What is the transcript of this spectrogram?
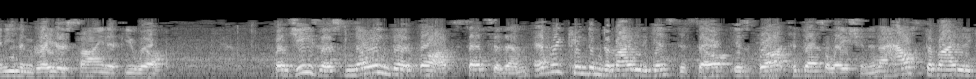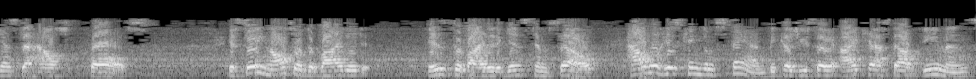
an even greater sign, if you will. But Jesus, knowing their thoughts, said to them, Every kingdom divided against itself is brought to desolation, and a house divided against a house falls. If Satan also divided is divided against himself, how will his kingdom stand? Because you say, I cast out demons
